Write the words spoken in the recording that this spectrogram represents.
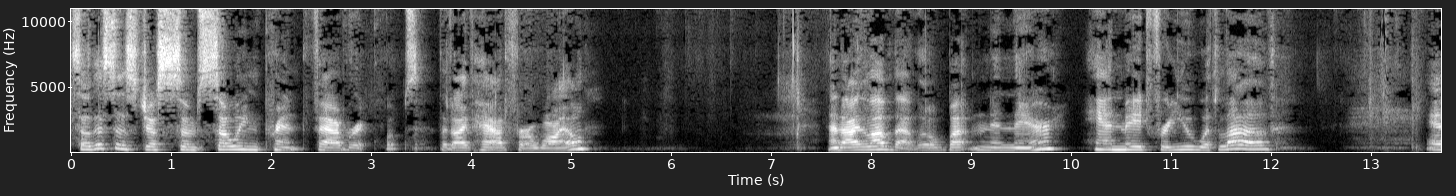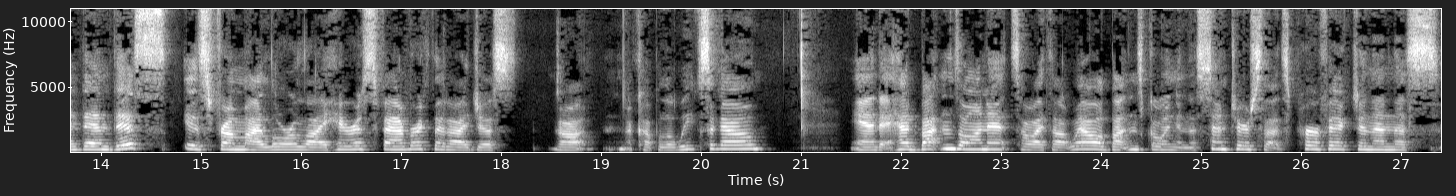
So this is just some sewing print fabric, whoops, that I've had for a while. And I love that little button in there. Handmade for you with love. And then this is from my Lorelei Harris fabric that I just got a couple of weeks ago. And it had buttons on it, so I thought, well, a button's going in the center, so that's perfect. And then this,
